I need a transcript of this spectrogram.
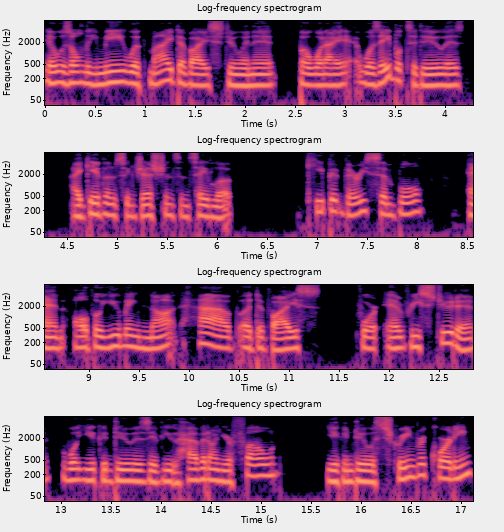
it was only me with my device doing it. But what I was able to do is I gave them suggestions and say, look, keep it very simple. And although you may not have a device for every student, what you could do is if you have it on your phone, you can do a screen recording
